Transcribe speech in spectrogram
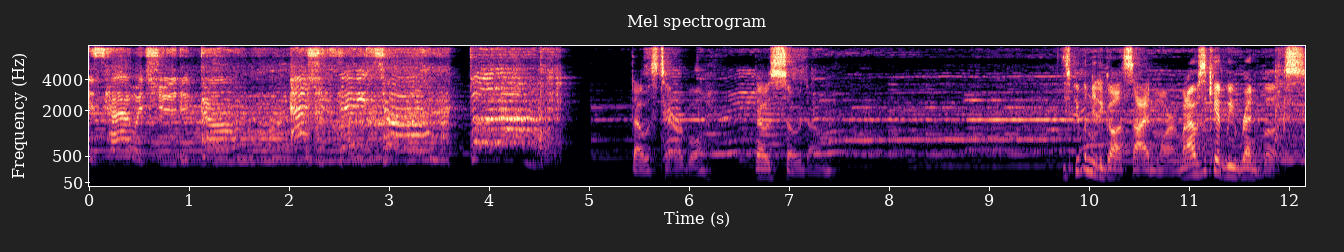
is how it should have gone. I should stay strong. But I'm That was terrible. That was so dumb. These people need to go outside more. When I was a kid, we read books.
